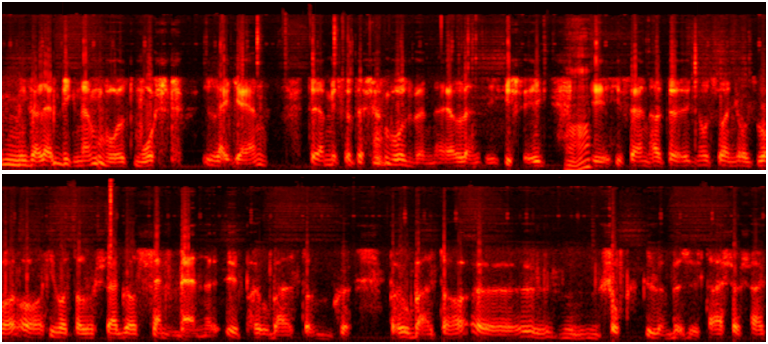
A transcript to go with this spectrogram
mivel eddig nem volt, most legyen, természetesen volt benne ellenzékiség, uh-huh. hiszen hát 88-ban a hivatalossággal szemben próbáltunk, próbálta ö, sok különböző társaság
